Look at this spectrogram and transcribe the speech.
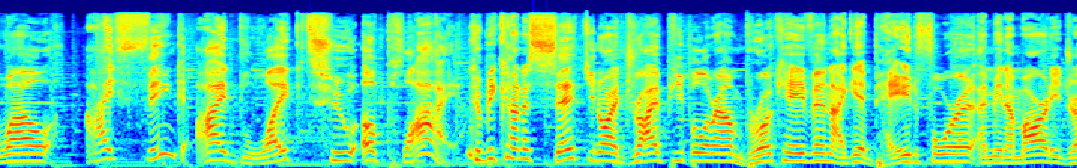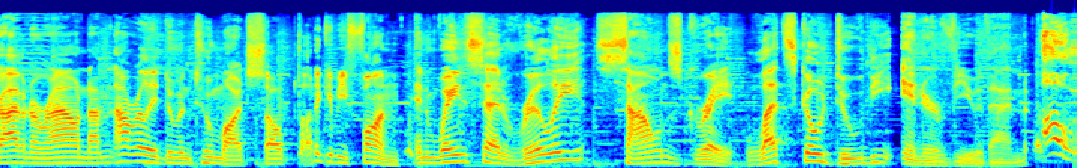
Well, I think I'd like to apply. Could be kind of sick. You know, I drive people around Brookhaven. I get paid for it. I mean, I'm already driving around. I'm not really doing too much, so thought it could be fun. And Wayne said, really? Sounds great. Let's go do the interview then. Oh,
